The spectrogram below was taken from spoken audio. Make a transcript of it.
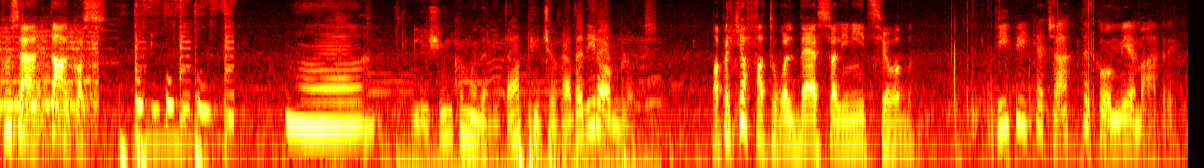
Cos'è? Tacos. Le 5 modalità più giocate di Roblox. Ma perché ha fatto quel verso all'inizio? Vabbè. Tipica chat con mia madre.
